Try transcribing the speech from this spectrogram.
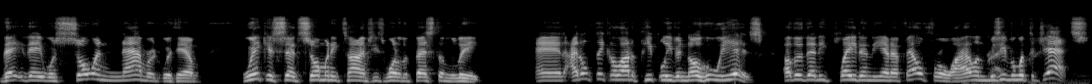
They they were so enamored with him. Wink has said so many times he's one of the best in the league. And I don't think a lot of people even know who he is, other than he played in the NFL for a while and was even with the Jets,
